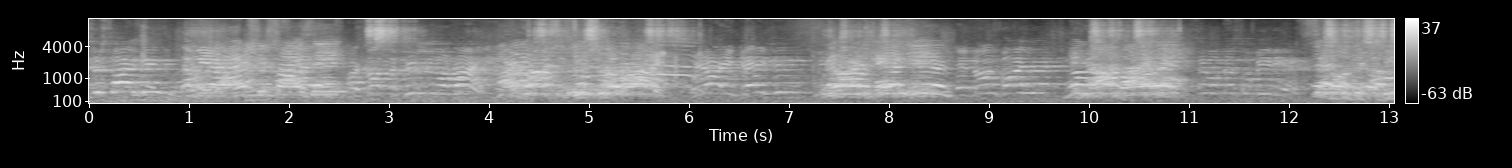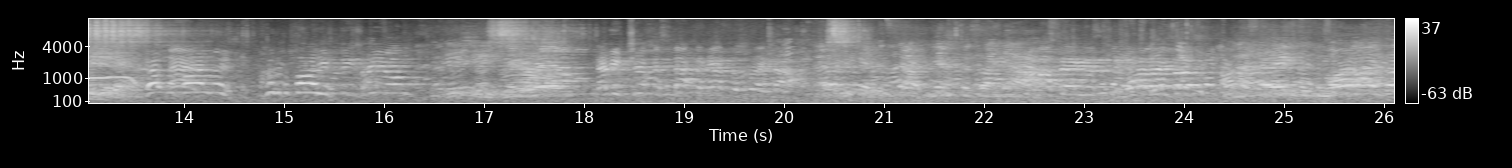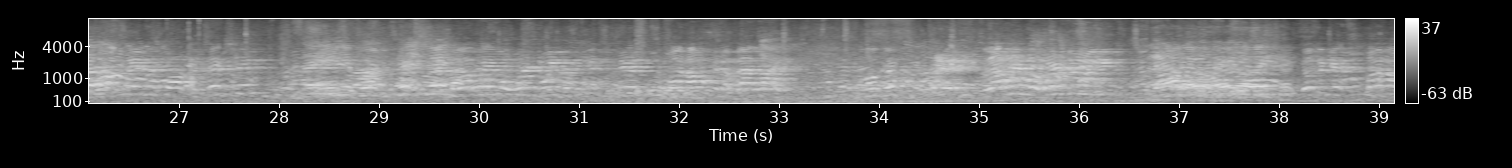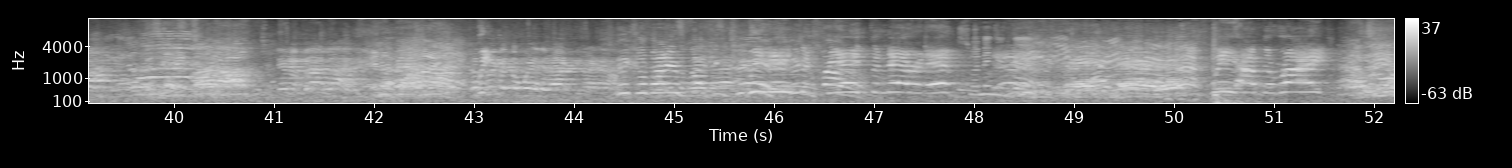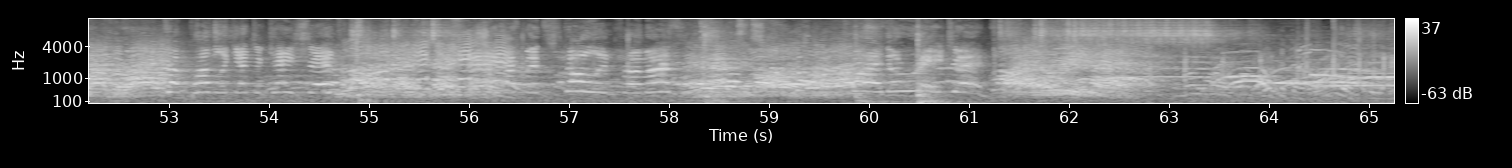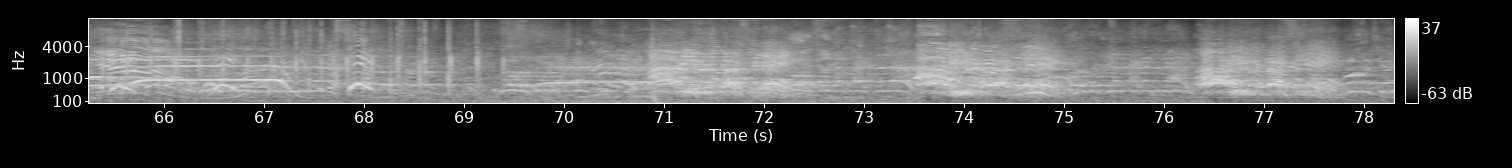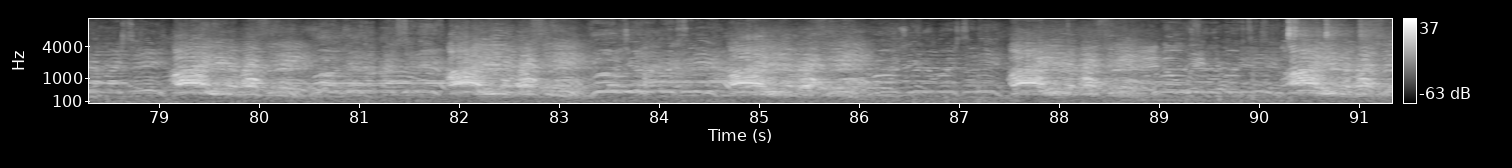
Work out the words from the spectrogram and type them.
exercising that we are exercising our constitutional rights. our constitutional rights. We are engaging We are engaging in nonviolent in nonviolent civil disobedience. civil disobedience. Stop the violence! Stop the violence! real. Every chip is stacked against us right now. Every chip is stacked against us right now. Think about your fucking kids. We need to create the narrative Swimming in game. that we have the right We have the right to public education. Democrats!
